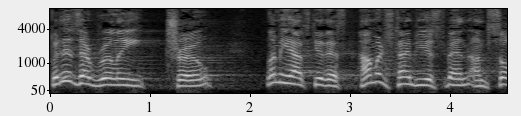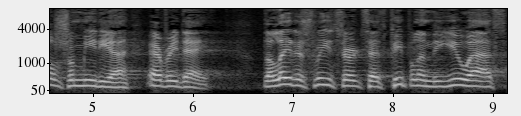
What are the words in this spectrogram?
But is that really true? Let me ask you this. How much time do you spend on social media every day? The latest research says people in the U.S.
